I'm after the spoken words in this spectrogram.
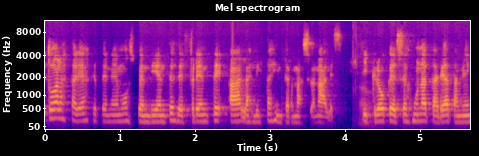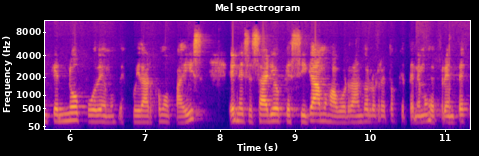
todas las tareas que tenemos pendientes de frente a las listas internacionales. Y creo que esa es una tarea también que no podemos descuidar como país. Es necesario que sigamos abordando los retos que tenemos de frente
